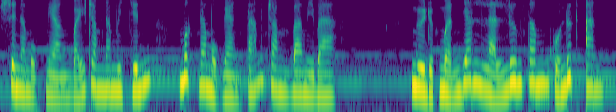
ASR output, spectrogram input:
sinh năm 1759, mất năm 1833. Người được mệnh danh là lương tâm của nước Anh.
